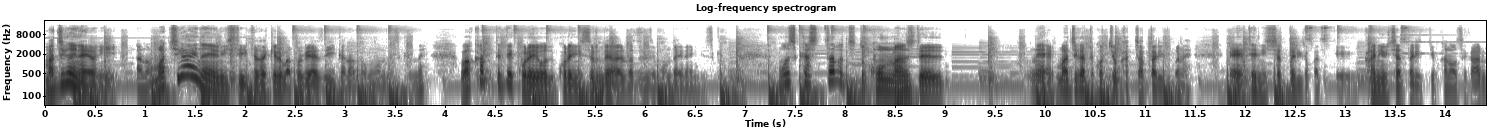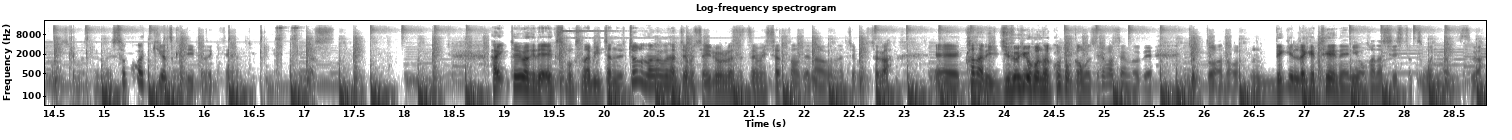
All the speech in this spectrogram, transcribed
間違いないように、あの、間違いないようにしていただければとりあえずいいかなと思うんですけどね。分かっててこれを、これにするんであれば全然問題ないんですけど、もしかしたらちょっと混乱して、ね、間違ってこっちを買っちゃったりとかね、えー、手にしちゃったりとかっていう、加入しちゃったりっていう可能性があるかもしれませんので、そこは気をつけていただきたいなというふうに思います。はい。というわけで、Xbox ナビチャンネル、ちょっと長くなっちゃいました。いろいろ説明しちゃったので長くなっちゃいましたが、えー、かなり重要なことかもしれませんので、ちょっとあの、できるだけ丁寧にお話ししたつもりなんですが、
